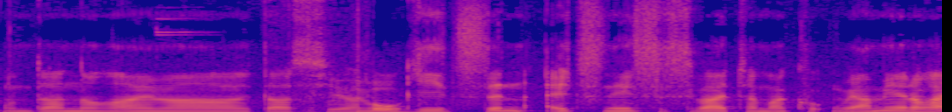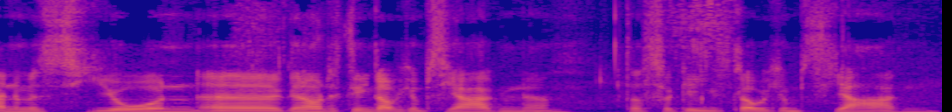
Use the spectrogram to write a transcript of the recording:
Und dann noch einmal das hier. Wo geht's denn als nächstes weiter? Mal gucken. Wir haben hier noch eine Mission. Äh, genau, das ging glaube ich ums Jagen, ne? Das ging glaube ich ums Jagen.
